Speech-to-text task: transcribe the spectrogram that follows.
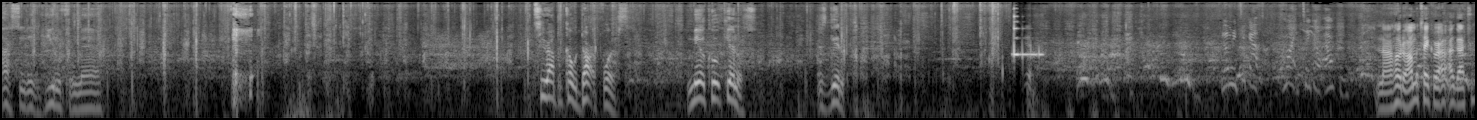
I see this beautiful man. T Rapico Dark Force. MillCoop Kennels. Let's get it. You want me to take out? I might take out Alfie. Nah, hold on. I'm gonna take her out. I got you.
